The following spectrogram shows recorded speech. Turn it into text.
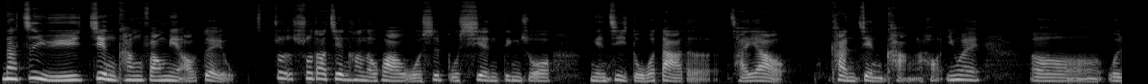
那至于健康方面哦，对，做说到健康的话，我是不限定说年纪多大的才要看健康哈，因为呃，我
